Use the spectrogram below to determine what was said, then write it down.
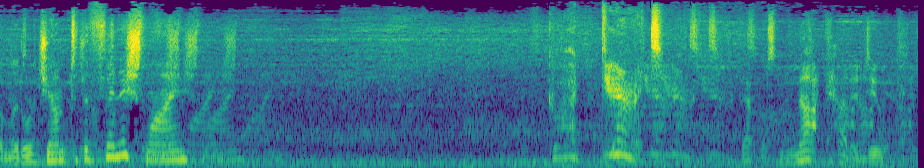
A little jump to the finish line. God damn it! That was not how to do it.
